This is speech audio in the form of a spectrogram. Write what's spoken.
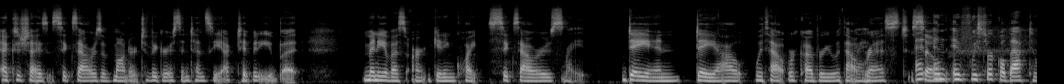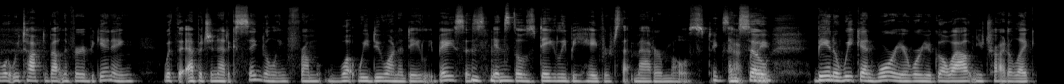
exercise at six hours of moderate to vigorous intensity activity. But many of us aren't getting quite six hours Right. day in day out without recovery, without Right. rest. And, so and if we circle back to what we talked about in the very beginning with the epigenetic signaling from what we do on a daily basis, it's those daily behaviors that matter most. Exactly. And so Mm-hmm. Being a weekend warrior where you go out and you try to like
